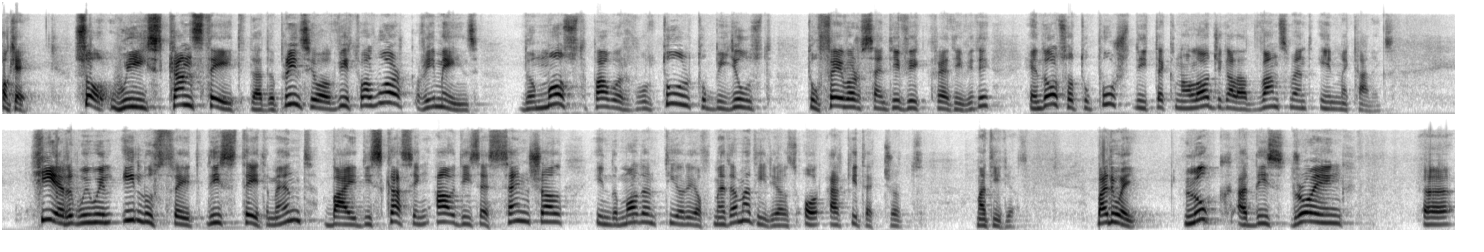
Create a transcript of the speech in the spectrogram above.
Okay, so we can state that the principle of virtual work remains the most powerful tool to be used to favor scientific creativity and also to push the technological advancement in mechanics. Here we will illustrate this statement by discussing how it is essential in the modern theory of metamaterials or architectured materials. By the way, look at this drawing uh,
